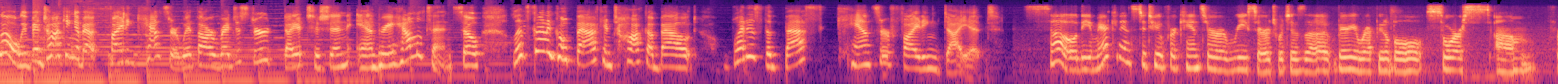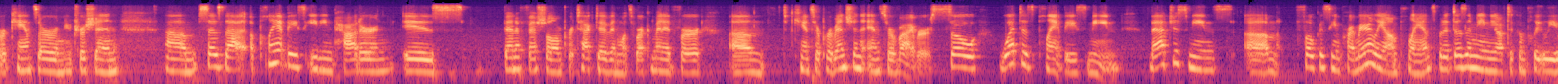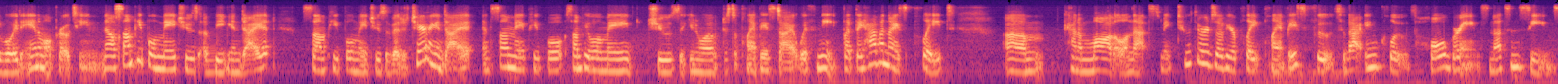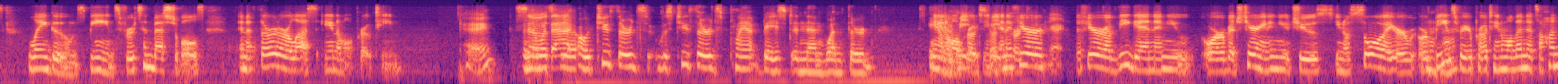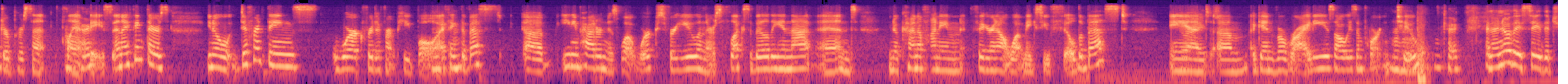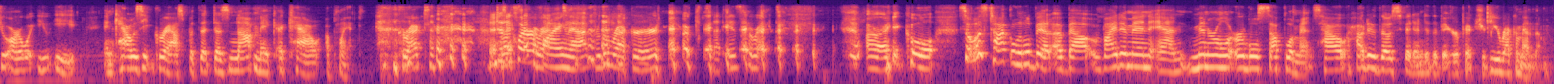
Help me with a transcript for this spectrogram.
Well, we've been talking about fighting cancer with our registered dietitian, Andrea Hamilton. So let's kind of go back and talk about what is the best cancer fighting diet? So, the American Institute for Cancer Research, which is a very reputable source um, for cancer nutrition, um, says that a plant based eating pattern is beneficial and protective and what's recommended for um, cancer prevention and survivors. So, what does plant based mean? That just means um, focusing primarily on plants, but it doesn't mean you have to completely avoid animal protein. Now, some people may choose a vegan diet. Some people may choose a vegetarian diet, and some may people some people may choose you know just a plant-based diet with meat. But they have a nice plate um, kind of model, and that's to make two thirds of your plate plant based food. So that includes whole grains, nuts and seeds, legumes, beans, fruits and vegetables, and a third or less animal protein. Okay. So with that the, oh, two thirds was two thirds plant based, and then one third animal, animal protein. And if you're if you're a vegan and you or a vegetarian and you choose you know soy or, or mm-hmm. beans for your protein, well then it's hundred percent plant based. Okay. And I think there's you know different things work for different people. Mm-hmm. I think the best uh, eating pattern is what works for you, and there's flexibility in that, and you know, kind of finding figuring out what makes you feel the best. And right. um, again, variety is always important mm-hmm. too. Okay. And I know they say that you are what you eat, and cows eat grass, but that does not make a cow a plant. Correct? Just clarifying correct. that for the record. okay. That is correct. All right, cool. So let's talk a little bit about vitamin and mineral herbal supplements. How how do those fit into the bigger picture? Do you recommend them?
